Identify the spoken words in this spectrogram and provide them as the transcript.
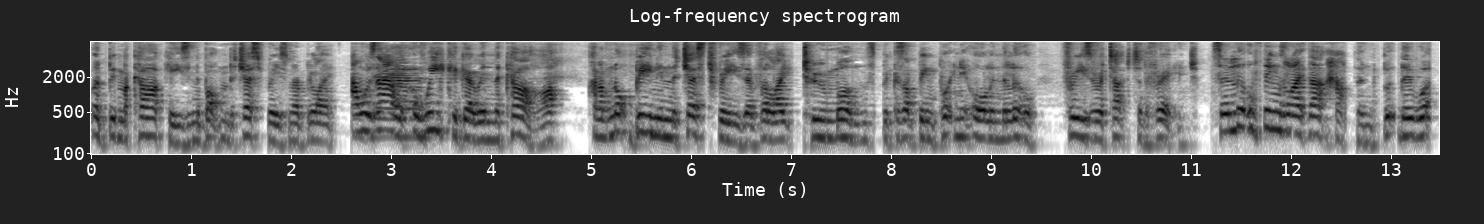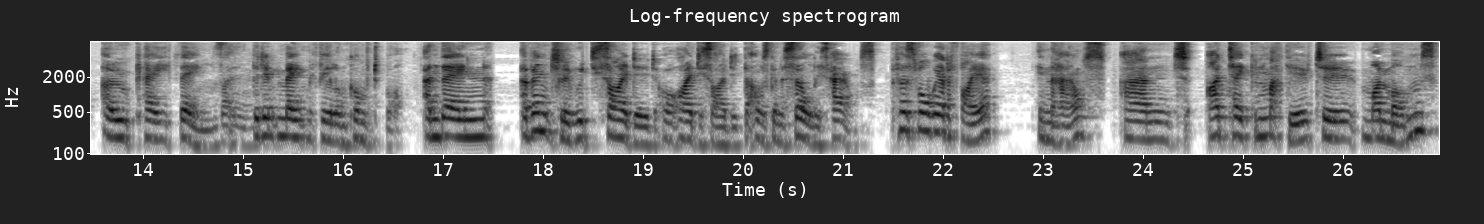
had been my car keys in the bottom of the chest freezer, and I'd be like, I was out a week ago in the car, and I've not been in the chest freezer for like two months because I've been putting it all in the little freezer attached to the fridge. So little things like that happened, but they were okay things. Like, They didn't make me feel uncomfortable. And then eventually we decided, or I decided, that I was going to sell this house. First of all, we had a fire in the house, and I'd taken Matthew to my mum's.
